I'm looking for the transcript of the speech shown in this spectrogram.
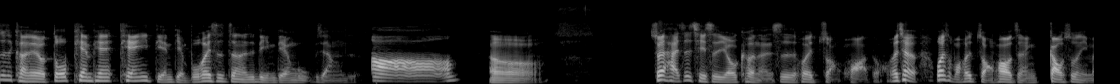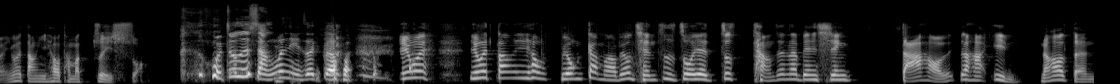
就是可能有多偏偏偏一点点，不会是真的是零点五这样子。哦，哦，所以还是其实有可能是会转化的哦，而且为什么会转化，我只能告诉你们，因为当一号他妈最爽，我就是想问你这个，因为因为当一号不用干嘛，不用前置作业，就躺在那边先打好，让他印，然后等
